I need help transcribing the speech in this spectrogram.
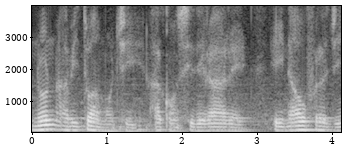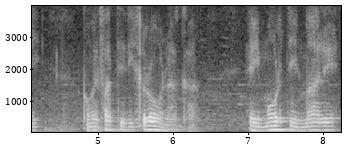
Non abituamoci a considerare i naufragi come fatti di cronaca e i morti in mare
